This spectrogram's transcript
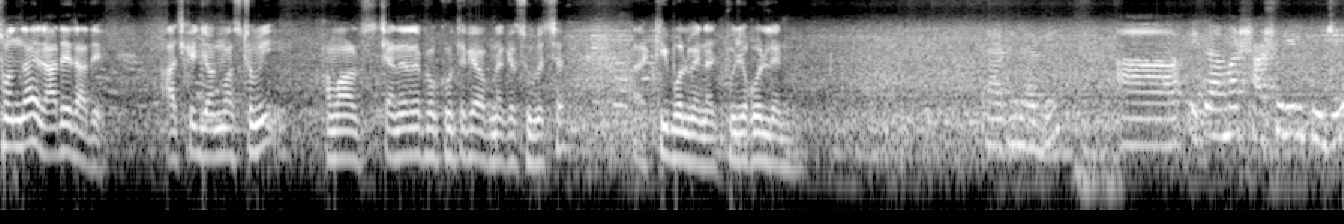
সন্ধ্যায় রাধে রাধে। আজকে জন্মাষ্টমী আমার চ্যানেলের পক্ষ থেকে আপনাকে শুভেচ্ছা। কি বলবেন? আজ পুজো করলেন? রাধে এটা আমার শাশুড়ির পুজো।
